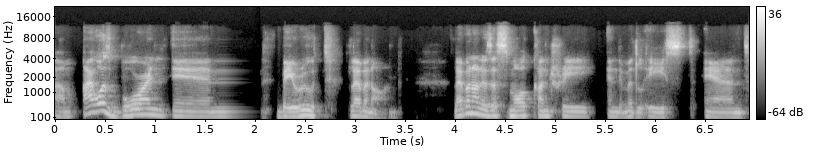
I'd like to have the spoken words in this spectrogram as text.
Um, I was born in Beirut, Lebanon. Lebanon is a small country in the Middle East, and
